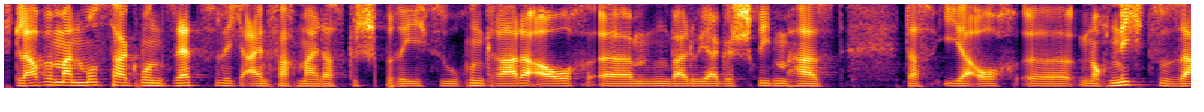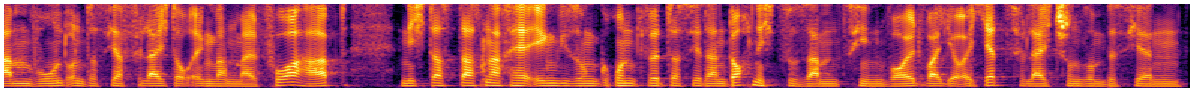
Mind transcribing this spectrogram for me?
Ich glaube, man muss da grundsätzlich einfach mal das Gespräch suchen, gerade auch, ähm, weil du ja geschrieben hast, dass ihr auch äh, noch nicht zusammen wohnt und das ja vielleicht auch irgendwann mal vorhabt. Nicht, dass das nachher irgendwie so ein Grund wird, dass ihr dann doch nicht zusammenziehen wollt, weil ihr euch jetzt vielleicht schon so ein bisschen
